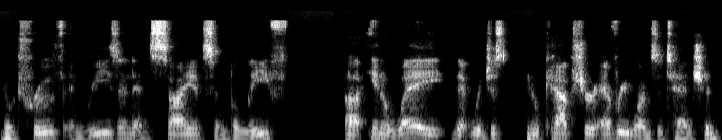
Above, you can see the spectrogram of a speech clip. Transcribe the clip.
you know truth and reason and science and belief uh, in a way that would just you know capture everyone's attention.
